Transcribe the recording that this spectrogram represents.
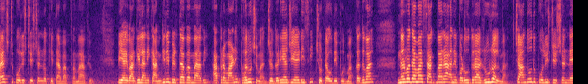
બેસ્ટ પોલીસ સ્ટેશનનો ખિતાબ આપવામાં આવ્યો. પીઆઈ વાઘેલાની કામગીરી બિરદાવવામાં આવી. આ પ્રમાણે ભરૂચમાં ઝઘડિયા જીઆઈડીસી, છોટાઉદેપુરમાં કદવાલ, નર્મદામાં સાગબારા અને વડોદરા રૂરલમાં ચાંદોદ પોલીસ સ્ટેશનને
